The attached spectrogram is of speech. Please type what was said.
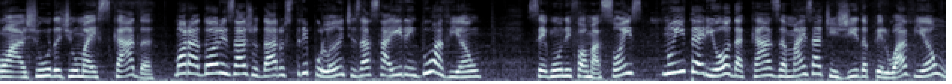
Com a ajuda de uma escada, moradores ajudaram os tripulantes a saírem do avião Segundo informações, no interior da casa mais atingida pelo avião,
